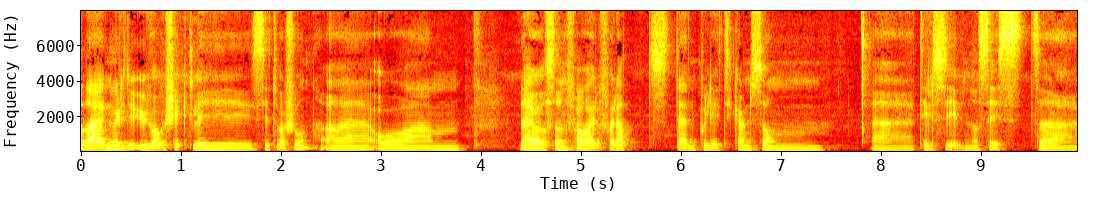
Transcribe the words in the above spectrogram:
det er en veldig uoversiktlig situasjon. Og det er jo også en fare for at den politikeren som eh, til syvende og sist eh,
